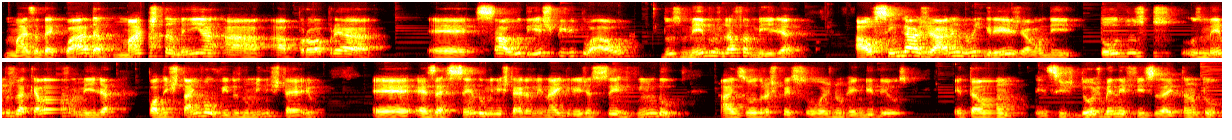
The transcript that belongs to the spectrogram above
mais adequada, mas também a, a, a própria é, saúde espiritual dos membros da família ao se engajarem numa igreja, onde todos os membros daquela família podem estar envolvidos no ministério, é, exercendo o ministério ali na igreja, servindo as outras pessoas no reino de Deus. Então, esses dois benefícios aí, tanto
